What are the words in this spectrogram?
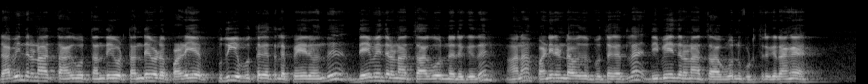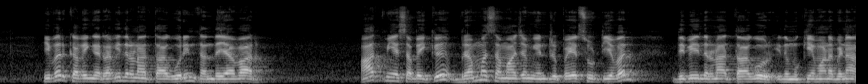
ரவீந்திரநாத் தாகூர் தந்தையோட தந்தையோட பழைய புதிய புத்தகத்தில் பெயர் வந்து தேவேந்திரநாத் தாகூர்னு இருக்குது. ஆனால் பன்னிரெண்டாவது புத்தகத்தில் திபேந்திரநாத் தாகூர்னு கொடுத்துருக்குறாங்க. இவர் கவிஞர் ரவீந்திரநாத் தாகூரின் தந்தையாவார். ஆத்மீய சபைக்கு பிரம்ம சமாஜம் என்று பெயர் சூட்டியவர் திபேந்திரநாத் தாகூர். இது முக்கியமான வினா.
